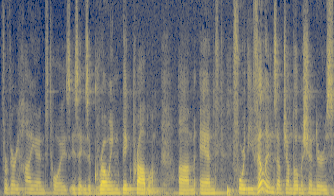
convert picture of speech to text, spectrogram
for very high-end toys is a, is a growing big problem. Um, and for the villains of Jumbo Machinders,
